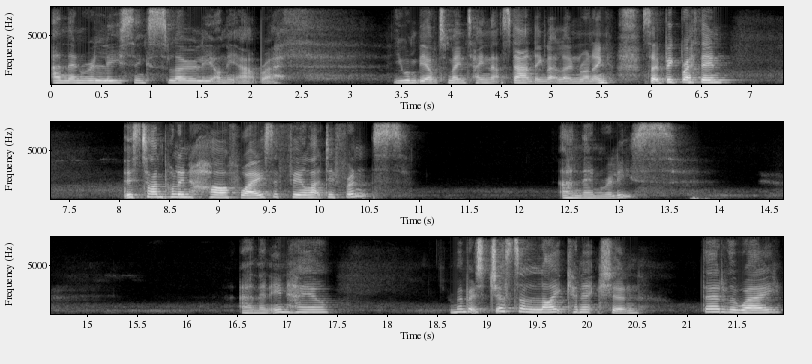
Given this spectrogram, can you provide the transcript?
and then releasing slowly on the out breath. You wouldn't be able to maintain that standing, let alone running. So big breath in. This time pull in halfway, so feel that difference. And then release. And then inhale. Remember, it's just a light connection. Third of the way,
